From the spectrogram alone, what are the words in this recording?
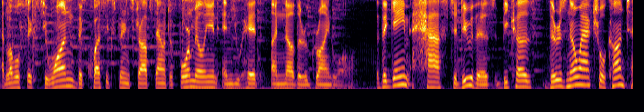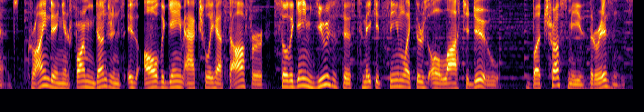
At level 61, the quest experience drops down to 4 million and you hit another grind wall. The game has to do this because there's no actual content. Grinding and farming dungeons is all the game actually has to offer, so the game uses this to make it seem like there's a lot to do. But trust me, there isn't.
